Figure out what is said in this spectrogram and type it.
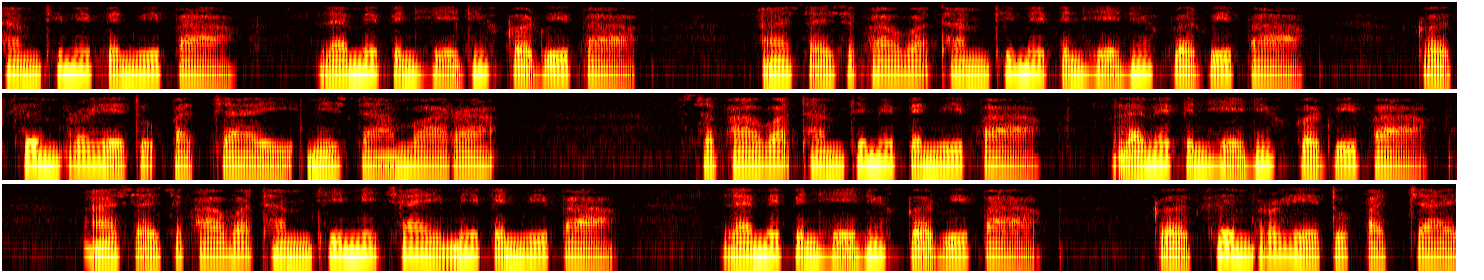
ธรรมที่ไม่เป็นวิบาก และไม่เป็นเหตุให้เกิดวิบาก อาศัยสภาวธรรมที่ไม่เป็นเหตุให้เกิดวิบาก เกิดขึ้นเพราะเหตุปัจจัยมีสามวาระ สภาวธรรมที่ไม่เป็นวิบาก และไม่เป็นเหตุให้เกิดวิบาก อาศัยสภาวธรรมที่ไม่ใช่ไม่เป็นวิบาก และไม่เป็นเหตุให้เกิดวิบาก เกิดขึ้นเพราะเหตุปัจจัย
